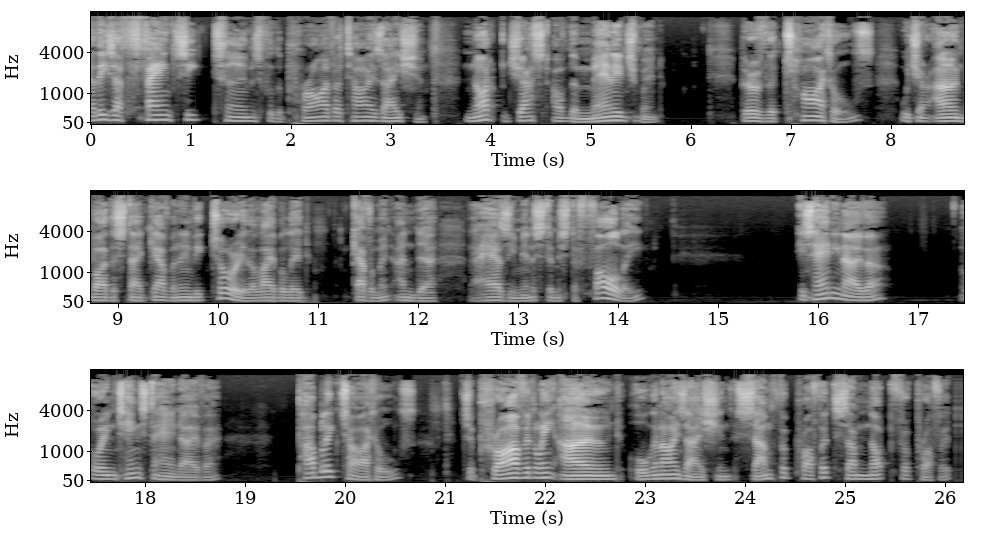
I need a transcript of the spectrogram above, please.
Now, these are fancy terms for the privatisation, not just of the management, but of the titles which are owned by the state government. In Victoria, the Labor led government under the Housing Minister, Mr. Foley, is handing over or intends to hand over public titles to privately owned organisations, some for profit, some not for profit,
